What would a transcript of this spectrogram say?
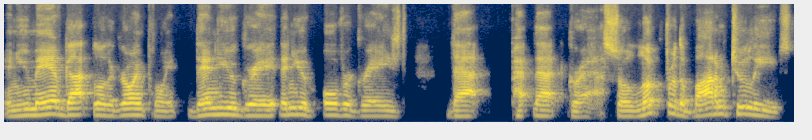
and you may have got below the growing point, then you graze, then you have overgrazed that, that grass. So look for the bottom two leaves.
